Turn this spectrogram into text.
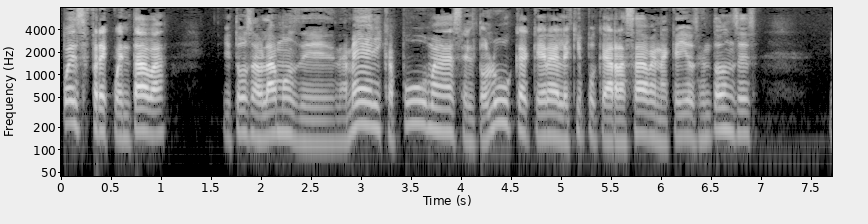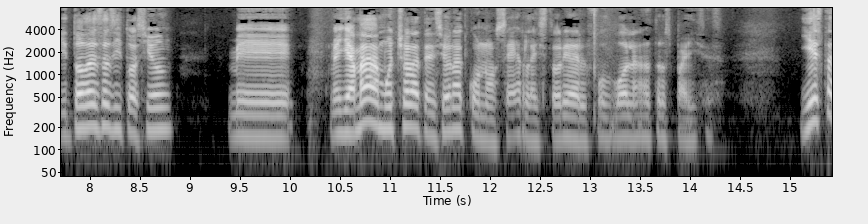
pues frecuentaba y todos hablamos de, América, Pumas, el Toluca, que era el equipo que arrasaba en aquellos entonces, y toda esa situación me, me llamaba mucho la atención a conocer la historia del fútbol en otros países. Y esta,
